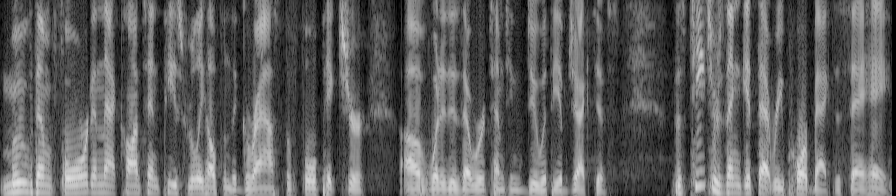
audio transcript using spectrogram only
move them forward in that content piece really help them to grasp the full picture of what it is that we're attempting to do with the objectives. The teachers then get that report back to say hey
